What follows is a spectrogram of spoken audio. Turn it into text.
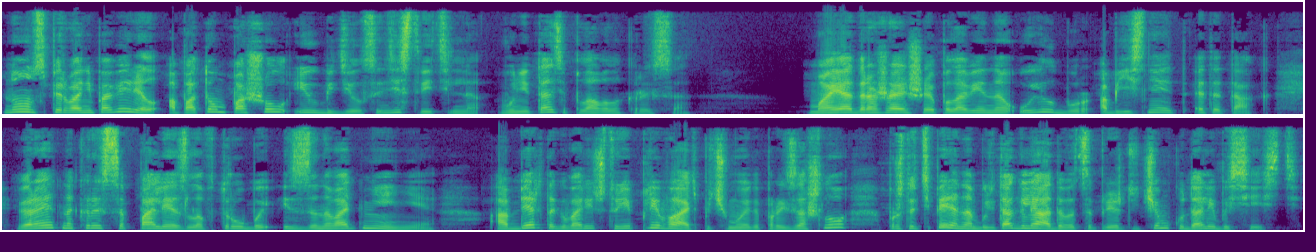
но он сперва не поверил, а потом пошел и убедился, действительно, в унитазе плавала крыса. Моя дрожайшая половина Уилбур объясняет это так. Вероятно, крыса полезла в трубы из-за наводнения, а Берта говорит, что ей плевать, почему это произошло, просто теперь она будет оглядываться, прежде чем куда-либо сесть.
